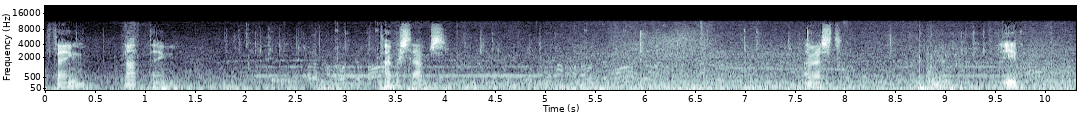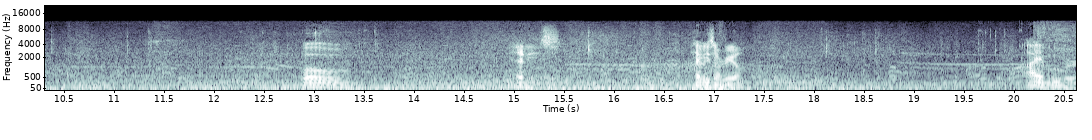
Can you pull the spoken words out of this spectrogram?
Thing? Nothing. Time for stabs. I missed. Eat. Whoa. The heavies. Heavies are real. I am Uber.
